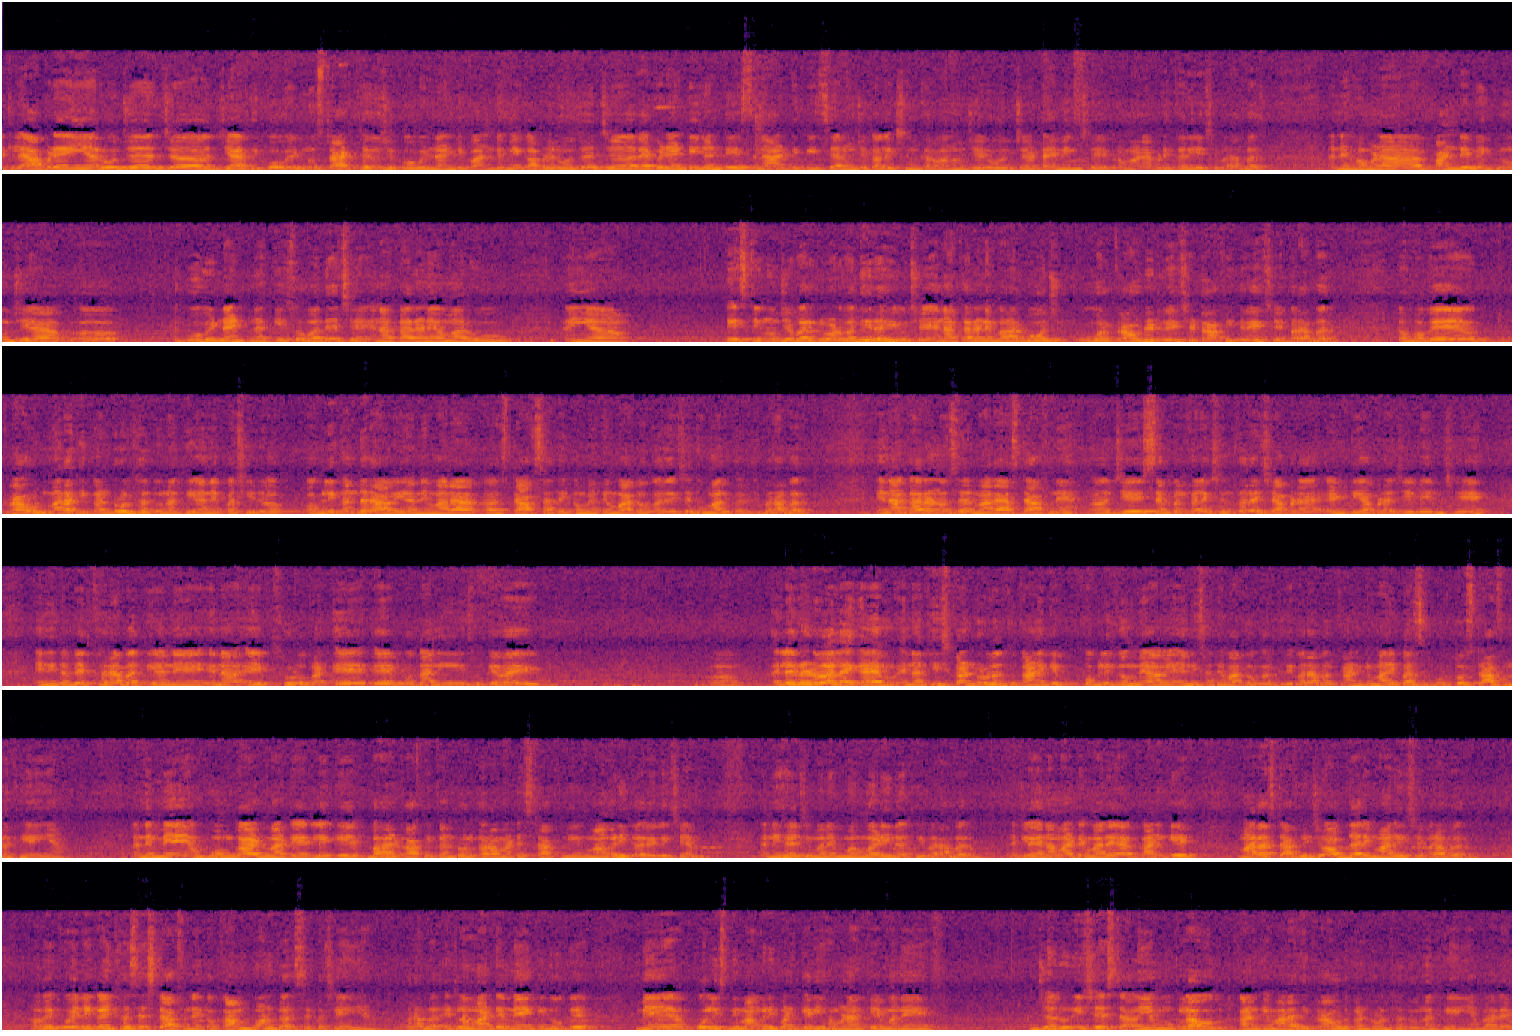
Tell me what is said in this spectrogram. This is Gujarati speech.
એટલે આપણે અહીંયા રોજ જ, જ્યારથી કોવિડનું સ્ટાર્ટ થયું છે કોવિડ નાઇન્ટી પાન્ડેમિક આપણે રોજ જ રેપિડ એન્ટીજન ટેસ્ટ અને આરટીપીસીઆરનું જે કલેક્શન કરવાનું જે રોજ ટાઈમિંગ છે એ પ્રમાણે આપણે કરીએ છીએ, બરાબર? અને હમણાં પાન્ડેમિકનું જે આ કોવિડ નાઇન્ટીનના કેસો વધે છે, એના કારણે અમારું અહીંયા ટેસ્ટિંગનું જે વર્કલોડ વધી રહ્યું છે, એના કારણે બહાર બહુ જ ઓવર ક્રાઉડેડ રહે છે ટ્રાફિક રહે છે, બરાબર? તો હવે ક્રાઉડ મારાથી કંટ્રોલ થતું નથી અને પછી પબ્લિક અંદર આવી અને મારા સ્ટાફ સાથે ગમે તેમ વાતો કરે છે, ધમાલ કરે છે, બરાબર? એના કારણોસર મારા સ્ટાફને જે સેમ્પલ કલેક્શન કરે છે આપણા એલટી આપણા જે બેન છે, એની તબિયત ખરાબ હતી અને એના, એ થોડુંક એ એ પોતાની શું કહેવાય એટલે રડવા લાગ્યા એમ. એનાથી જ કંટ્રોલ નથી કારણ કે પબ્લિક ગમે આવે એની સાથે વાતો કરતી હતી, બરાબર? કારણ કે મારી પાસે પૂરતો સ્ટાફ નથી અહીંયા. અને મેં હોમગાર્ડ માટે એટલે કે બહાર ટ્રાફિક કંટ્રોલ કરવા માટે સ્ટાફની માંગણી કરેલી છે એમ. અને હજી મને મળી નથી, બરાબર? એટલે એના માટે મારે કારણ કે મારા સ્ટાફની જવાબદારી મારી છે, બરાબર? હવે કોઈને કંઈ થશે સ્ટાફને તો કામ કોણ કરશે પછી અહીંયા? બરાબર? એટલા માટે મેં કીધું કે મેં પોલીસની માંગણી પણ કરી હમણાં કે મને જરૂરી છે અહીંયા મોકલાવો, કારણ કે મારાથી ક્રાઉડ કંટ્રોલ થતું નથી અહીંયા, બારે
